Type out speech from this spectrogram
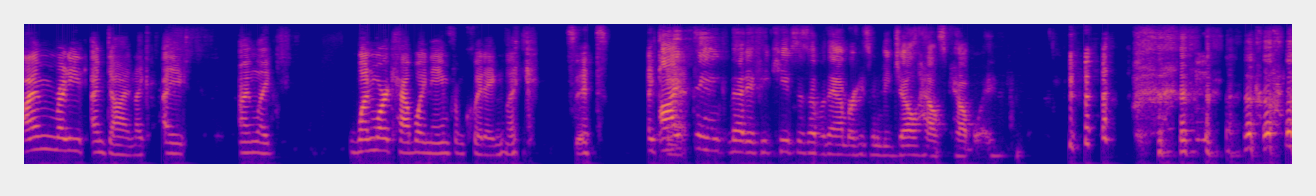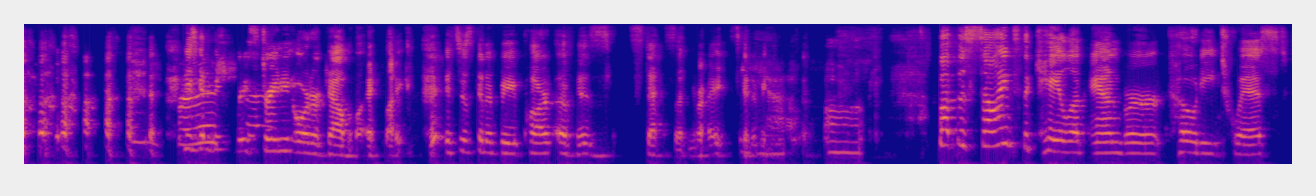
I'm ready. I'm done. Like I, I'm like one more cowboy name from quitting. Like that's it. I I think that if he keeps this up with Amber, he's going to be jailhouse cowboy. he's going to be restraining order cowboy. Like it's just going to be part of his Stetson, right? It's going to Yeah. be. Oh, But besides the Caleb, Amber, Cody twist,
